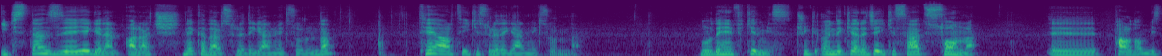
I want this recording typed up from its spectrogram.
x'ten z'ye gelen araç ne kadar sürede gelmek zorunda? t artı 2 sürede gelmek zorunda. Burada hemfikir miyiz? Çünkü öndeki araca 2 saat sonra. Ee, pardon biz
